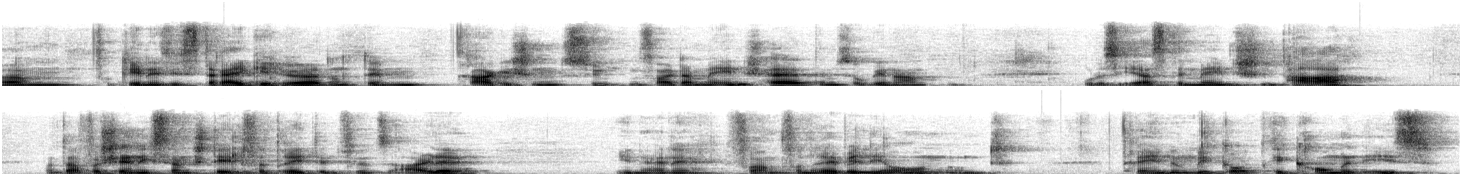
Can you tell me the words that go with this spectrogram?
ähm, von Genesis 3 gehört und dem tragischen Sündenfall der Menschheit, dem sogenannten, wo das erste Menschenpaar, man darf wahrscheinlich sagen, stellvertretend für uns alle, in eine Form von Rebellion und Trennung mit Gott gekommen ist.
